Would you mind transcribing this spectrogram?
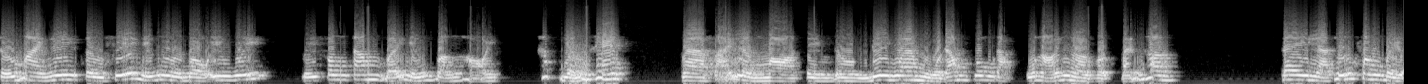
Sự hoài nghi từ phía những người bồ yêu quý bị phân tâm bởi những vận hội hấp dẫn khác và phải lần mò tìm đường đi qua mùa đông cô độc của nỗi ngờ vực bản thân. Đây là thứ phân biệt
